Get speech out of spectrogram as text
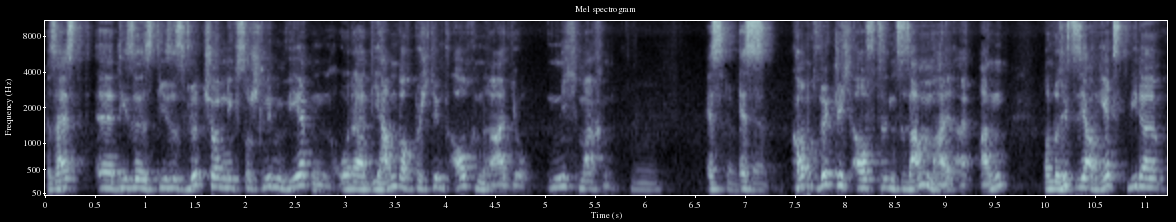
Das heißt, äh, dieses, dieses wird schon nicht so schlimm werden. Oder die haben doch bestimmt auch ein Radio. Nicht machen. Mhm. Es, Stimmt, es ja. kommt wirklich auf den Zusammenhalt an. Und du siehst es ja auch jetzt wieder,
